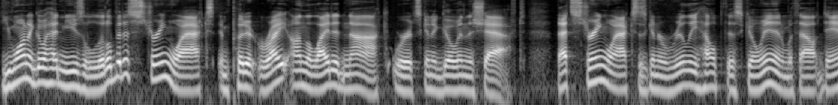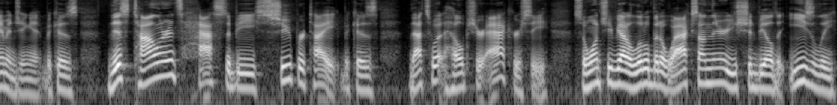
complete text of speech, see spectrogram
you want to go ahead and use a little bit of string wax and put it right on the lighted nock where it's going to go in the shaft. That string wax is going to really help this go in without damaging it because this tolerance has to be super tight because that's what helps your accuracy. So once you've got a little bit of wax on there, you should be able to easily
